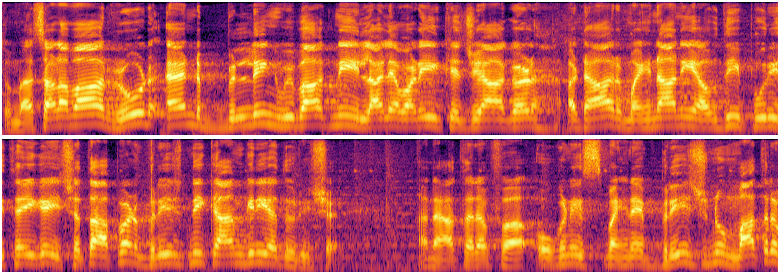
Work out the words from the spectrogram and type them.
તો મહેસાણામાં રોડ એન્ડ બિલ્ડિંગ વિભાગની લાલિયાવાડી કે જ્યાં આગળ અઢાર મહિનાની અવધિ પૂરી થઈ ગઈ, છતાં પણ બ્રિજની કામગીરી અધૂરી છે. અને આ તરફ ઓગણીસ મહિને બ્રિજનું માત્ર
